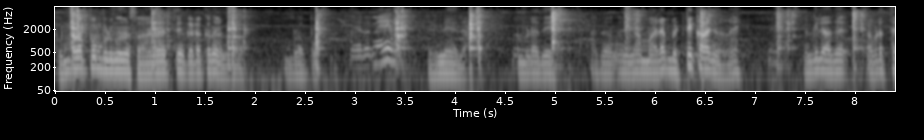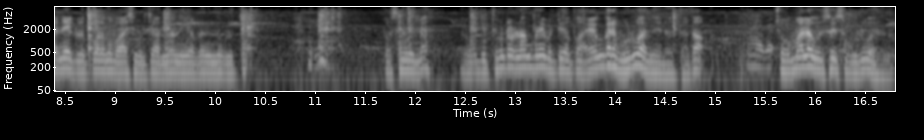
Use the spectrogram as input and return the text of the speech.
കുമ്പളപ്പം പുടുങ്ങുന്ന സാധനത്തിന് കിടക്കുന്നുണ്ടോ? കുമ്പളപ്പം. നിറനേല എണ്ണയല്ല നമ്മുടെ അതേ അത് ഞാൻ മരം വെട്ടിക്കളഞ്ഞതാണേ. എങ്കിലും അത് അവിടെ തന്നെ കിളിക്കുവാണെന്ന് വാശി പിടിച്ചാൽ എന്നാൽ നീ അവിടെ നിന്ന് കിളുത്തു പ്രശ്നമില്ല. നമുക്ക് ബുദ്ധിമുട്ടുള്ളപ്പോഴേ വെട്ടി അപ്പോൾ ഭയങ്കര മുഴുവായിരുന്നു അതിനകത്ത് അതാ. ചുമല ഒരു സൈസ് മുഴുവായിരുന്നു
